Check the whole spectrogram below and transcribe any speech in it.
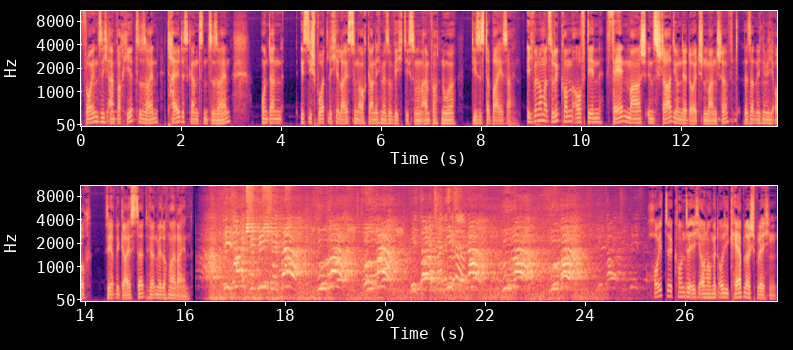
freuen sich einfach hier zu sein, Teil des Ganzen zu sein. Und dann ist die sportliche Leistung auch gar nicht mehr so wichtig, sondern einfach nur dieses Dabeisein. Ich will nochmal zurückkommen auf den Fanmarsch ins Stadion der deutschen Mannschaft. Das hat mich nämlich auch sehr begeistert. Hören wir doch mal rein. Die Deutschen, die sind da! Hurra! Hurra! Die Deutschen, die sind da! Hurra! Hurra! Heute konnte ich auch noch mit Olli Kerbler sprechen,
